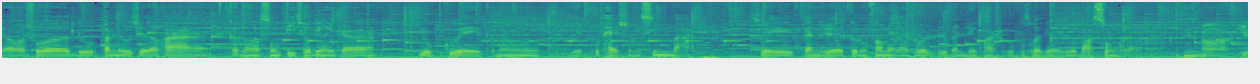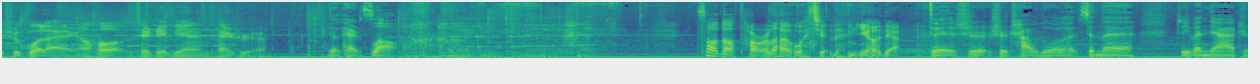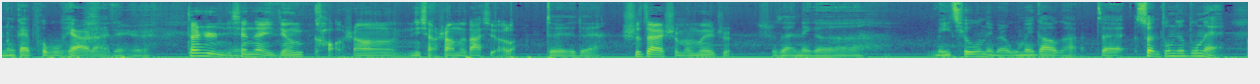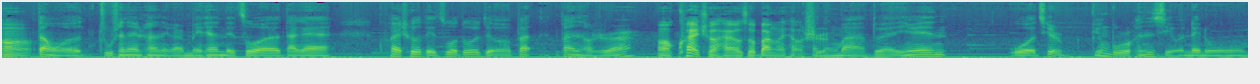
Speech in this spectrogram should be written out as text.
要说留办留学的话，可能送地球另一边儿又贵，可能也不太省心吧。所以感觉各种方面来说，日本这块儿是个不错的地儿，就把我送过来了。嗯，嗯，于是过来，然后在这边开始又开始造。造到头了。我觉得你有点儿。对，是是差不多了。现在这玩家只能盖破布片儿了，真是。但是你现在已经考上你想上的大学了，对对对，是在什么位置？是在那个梅丘那边乌梅高考，在算东京都内。嗯，但我住神奈川那边，每天得坐大概快车得坐多久？半半个小时，哦，快车还要坐半个小可时。能吧？对，因为我其实并不是很喜欢那种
